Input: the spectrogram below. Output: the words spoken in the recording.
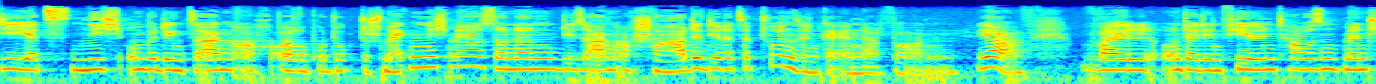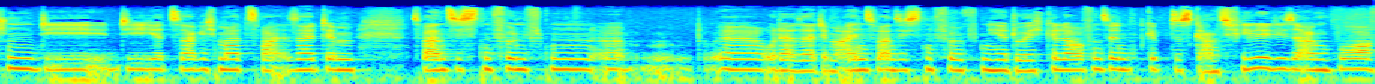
die jetzt nicht unbedingt sagen, auch eure Produkte schmecken nicht mehr, sondern die sagen auch schade, die Rezepturen sind geändert worden. Ja, weil unter den vielen tausend Menschen, die die jetzt sage ich mal zwei, seit dem 20.05. Äh, äh, oder seit dem 21.05. hier durchgelaufen sind, gibt es ganz viele, die sagen, boah,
